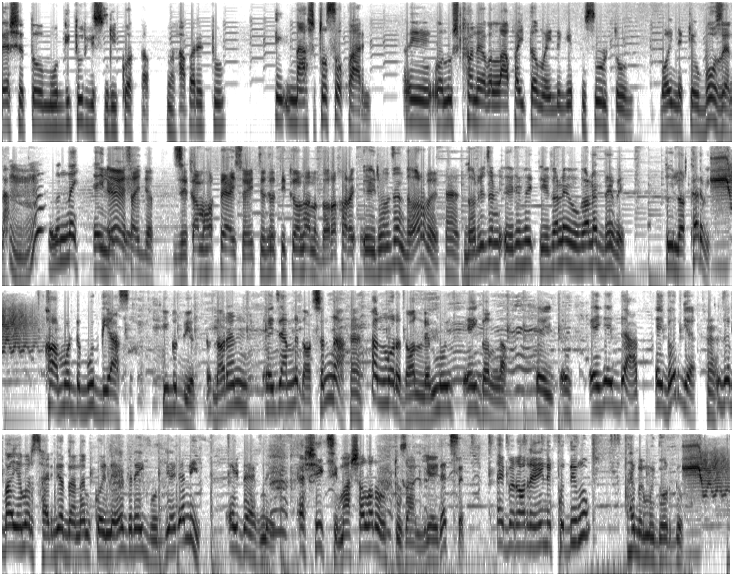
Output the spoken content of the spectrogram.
দেশে তো মুরগি টুরগি চুরি করতাম। আবার একটু এই নাচ তো পারি। এই অনুষ্ঠানে আবার লাফাইতাম এই লেগে একটু চুল টুল। ওই না কেউ বোঝে না। বুঝলেন নাই এই যে কাম হতে আইছো এইতে যদি ধরা খার এই যেন ধরবে। ধরি যেন দেবে তুই হ্যাঁ মোর বুদ্ধি আছে। কি বুদ্ধি ধরেন এই যে আপনি ধরছেন না হ্যাঁ। মোরে মুই এই ধরলাম এই এই- এই হাত, এই ধর গিয়া হ্যাঁ। যে ভাই আমার সারিয়া দেন আমি কই না এদের এই বুঝিয়ে গেলি এই দেখ নেই এ শিখছি মাশাআল্লাহ একটু জানি এই দেখছেন? এবার ওরে এই নেক দিব এবার মুই দৌড় দেব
